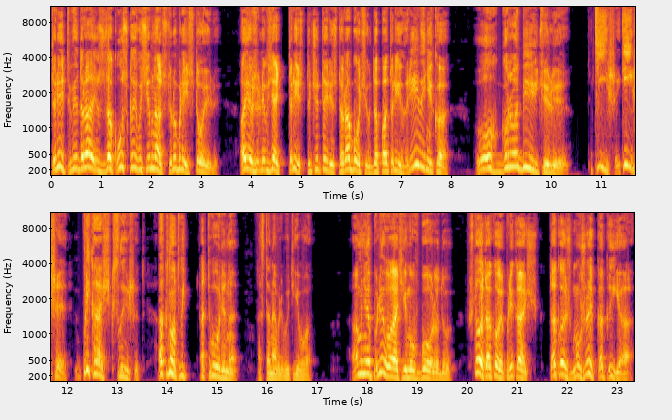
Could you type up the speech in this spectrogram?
Три ведра с закуской восемнадцать рублей стоили. А ежели взять триста-четыреста рабочих да по три гривенника... Ох, грабители! Тише, тише, приказчик слышит. Окно-то ведь отворено. Останавливают его. А мне плевать ему в бороду. Что такое приказчик? Такой же мужик, как и я.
